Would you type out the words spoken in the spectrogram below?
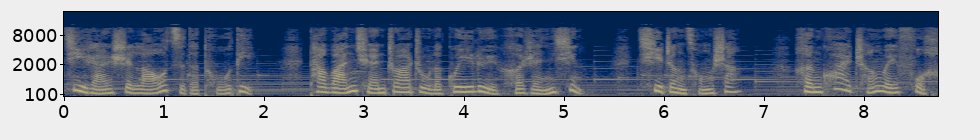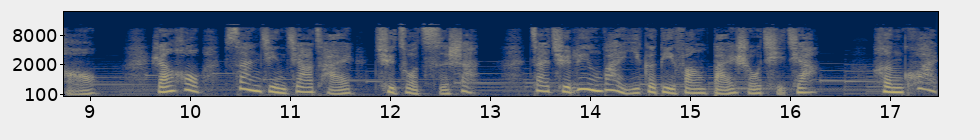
既然是老子的徒弟，他完全抓住了规律和人性，弃政从商。很快成为富豪，然后散尽家财去做慈善，再去另外一个地方白手起家，很快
